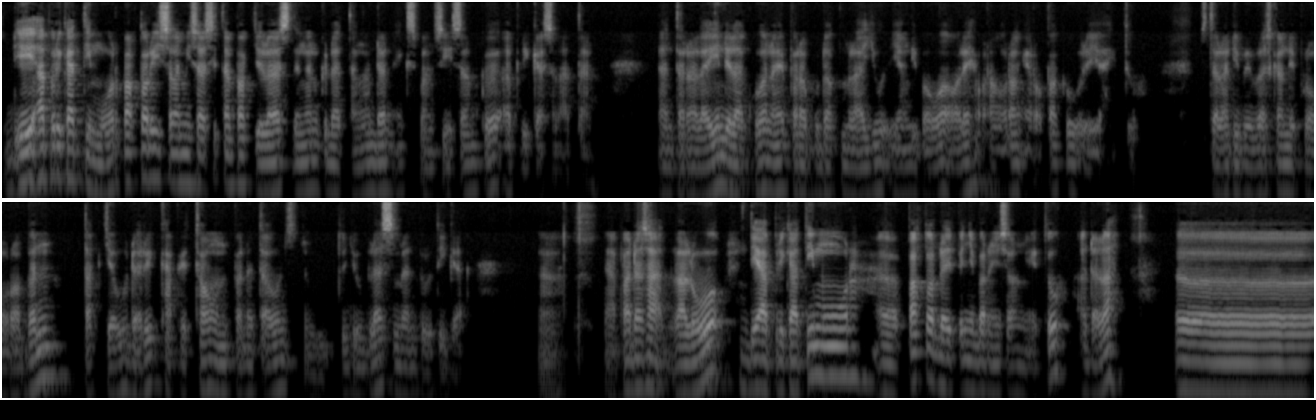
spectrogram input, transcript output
di Afrika Timur, faktor Islamisasi tampak jelas dengan kedatangan dan ekspansi Islam ke Afrika Selatan. Antara lain dilakukan oleh para budak Melayu yang dibawa oleh orang-orang Eropa ke wilayah itu setelah dibebaskan di Pulau Robben tak jauh dari Cape Town pada tahun 1793. Nah, nah pada saat lalu di Afrika Timur eh, faktor dari penyebaran Islamnya itu adalah eh,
